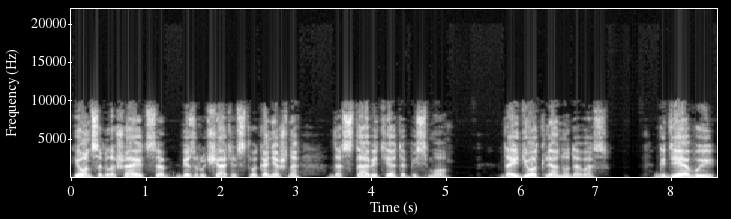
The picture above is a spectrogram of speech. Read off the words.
И он соглашается, без ручательства, конечно, доставить это письмо. Дойдет ли оно до вас? Где вы,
